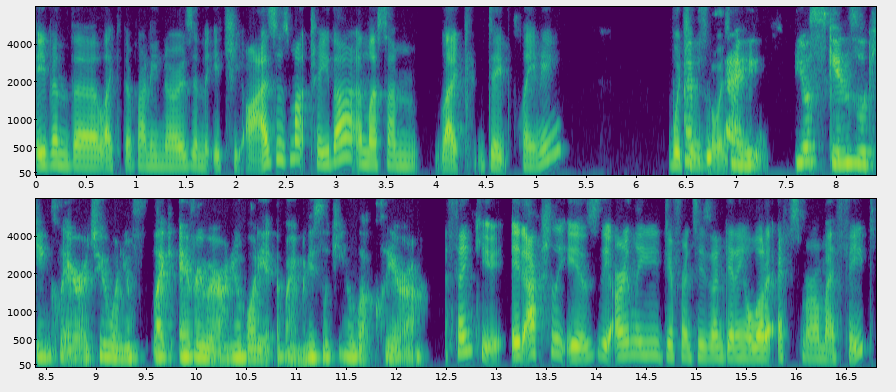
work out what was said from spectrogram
even the like the runny nose and the itchy eyes as much either, unless I'm like deep cleaning, which I is always. Say, your skin's looking clearer too on your like everywhere on your body at the moment is looking a lot clearer. Thank you. It actually is. The only difference is I'm getting a lot of eczema on my feet,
